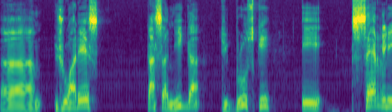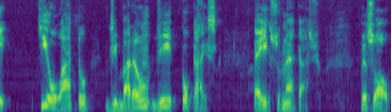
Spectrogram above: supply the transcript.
uh, Juarez Caçaniga, de Brusque, e Serli Kioato, de Barão de Cocais. É isso, né, Cássio? Pessoal,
